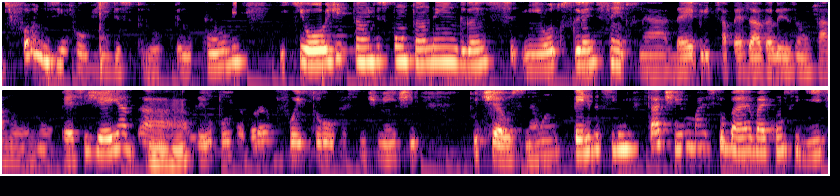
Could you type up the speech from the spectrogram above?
que foram desenvolvidas pelo, pelo clube e que hoje estão despontando em grandes em outros grandes centros né? A Debritz apesar da lesão estar tá no, no, PSG e a, a uhum. Leopold agora foi pro recentemente pro Chelsea né? Uma perda significativa mas que o Bayern vai conseguir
